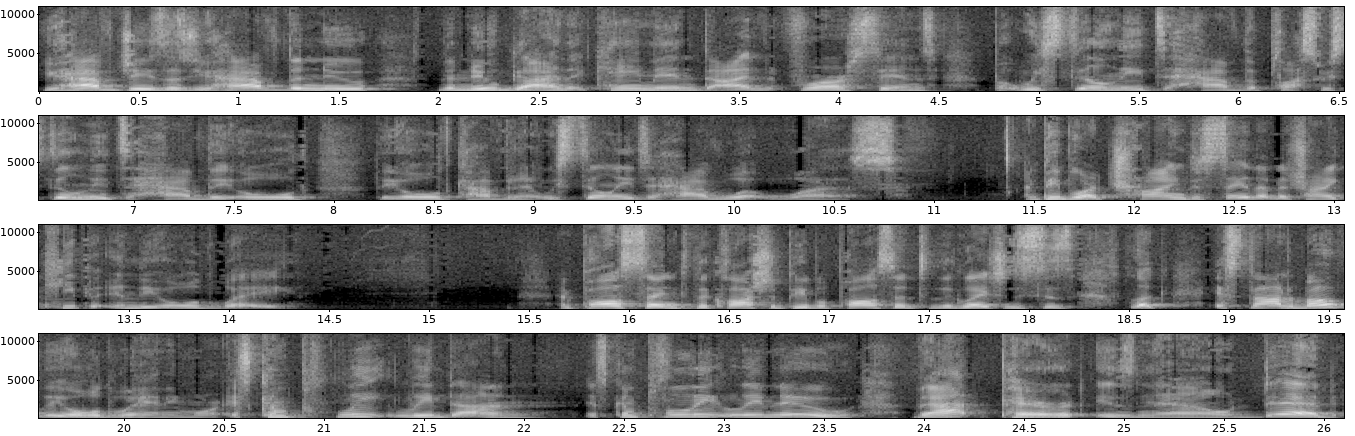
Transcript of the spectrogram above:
You have Jesus, you have the new the new guy that came in, died for our sins, but we still need to have the plus. We still need to have the old the old covenant. We still need to have what was. And people are trying to say that they're trying to keep it in the old way. And Paul's saying to the Colossian people, Paul said to the Galatians, he says, Look, it's not about the old way anymore. It's completely done. It's completely new. That parrot is now dead.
